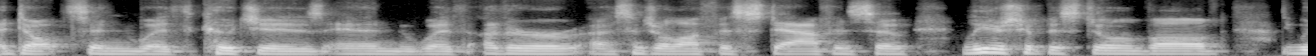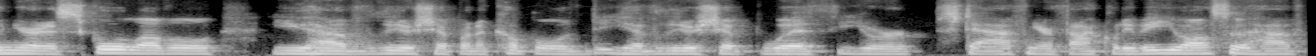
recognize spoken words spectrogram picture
adults and with coaches and with other uh, central office staff. And so leadership is still involved. When you're at a school level, you have leadership on a couple of, you have leadership with your staff and your faculty, but you also have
